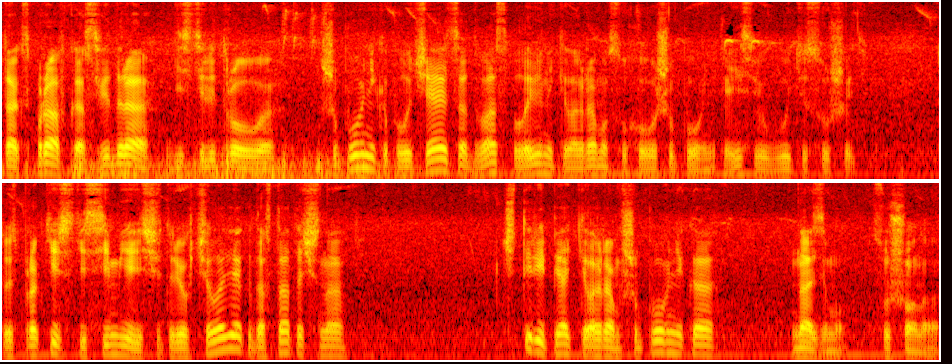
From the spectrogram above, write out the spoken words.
Так, справка с ведра 10-литрового шиповника получается 2,5 килограмма сухого шиповника, если вы будете сушить. То есть практически семье из 4 человек достаточно 4-5 килограмм шиповника на зиму сушеного.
